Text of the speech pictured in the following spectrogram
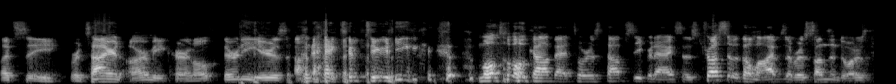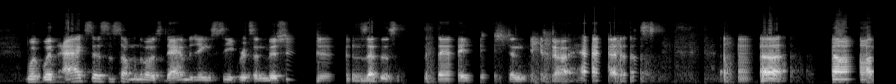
Let's see. Retired Army colonel, 30 years on active duty, multiple combat tours, top secret access, trusted with the lives of her sons and daughters, with, with access to some of the most damaging secrets and missions that this nation you know, has uh, uh,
